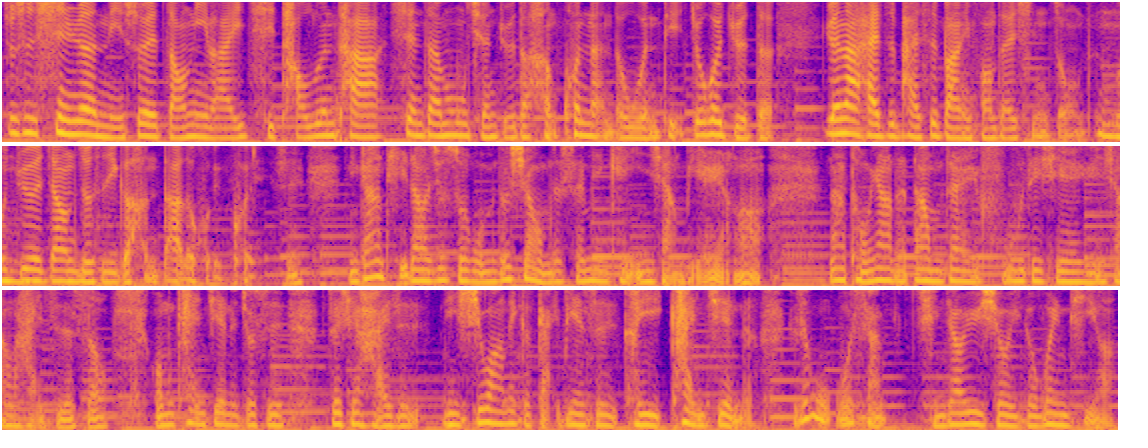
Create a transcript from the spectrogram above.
就是信任你，所以找你来一起讨论他现在目前觉得很困难的问题，就会觉得原来孩子还是把你放在心中的。嗯、我觉得这样就是一个很大的回馈。是你刚刚提到，就是说我们都希望我们的生命可以影响别人啊、哦。那同样的，当我们在服务这些原乡的孩子的时候，我们看见的就是这些孩子，你希望那个改变是可以看见的。可是我我想请教玉秀一个问题啊、哦，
